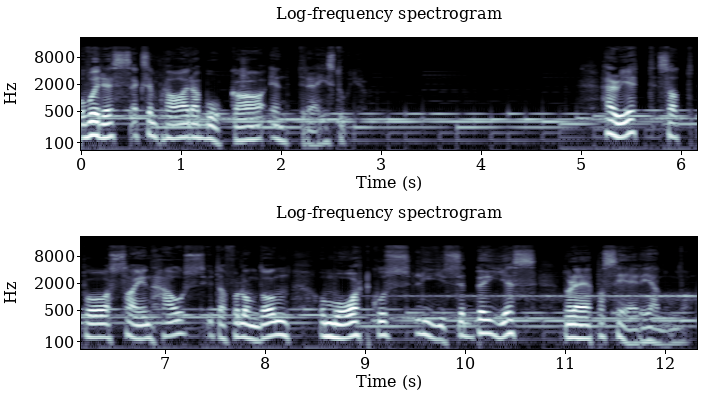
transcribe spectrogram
og vårt eksemplar av boka entrer historien. Harriet satt på Sion House utafor London og målte hvordan lyset bøyes når det passerer gjennom vann.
